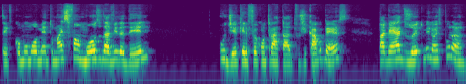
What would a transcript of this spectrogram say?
teve como o momento mais famoso da vida dele o dia que ele foi contratado para o Chicago Bears para ganhar 18 milhões por ano.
